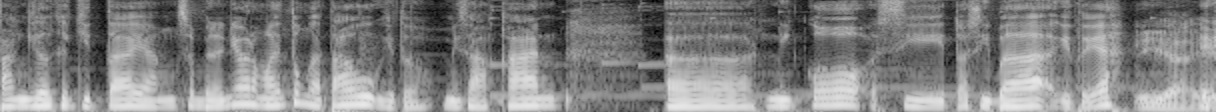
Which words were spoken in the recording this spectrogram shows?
panggil ke kita yang sebenarnya orang lain tuh nggak tahu gitu. Misalkan eh Niko si Toshiba gitu ya. Iya, iya.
